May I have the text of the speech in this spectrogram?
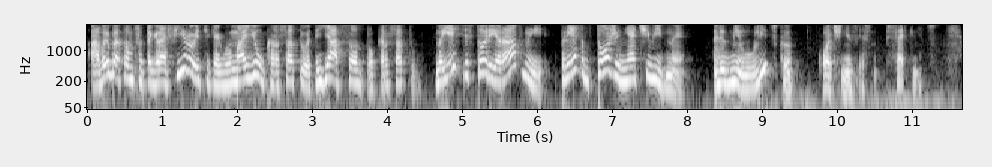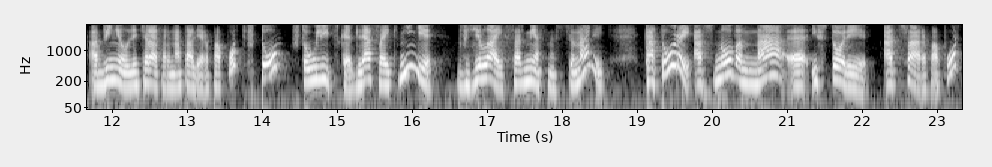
А вы потом фотографируете как бы мою красоту. Это я создал красоту. Но есть истории равные, при этом тоже неочевидные. Людмилу Улицкую, очень известную писательницу, обвинил литератор Наталья Рапопорт в том, что Улицкая для своей книги – взяла их совместный сценарий, который основан на э, истории отца Рапопорт,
